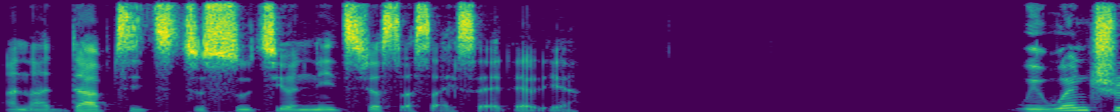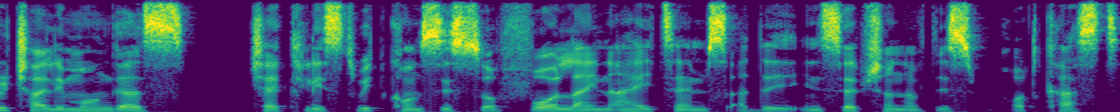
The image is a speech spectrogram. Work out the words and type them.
and adapt it to suit your needs, just as I said earlier. We went through Charlie Munger's checklist, which consists of four line items at the inception of this podcast.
